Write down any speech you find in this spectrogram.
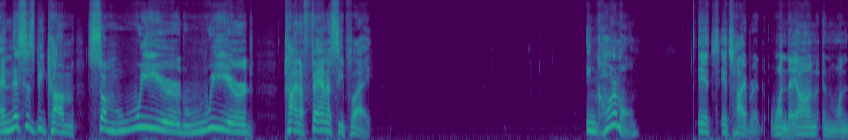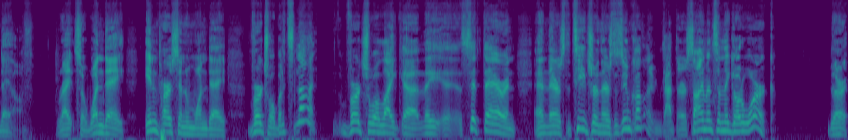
And this has become some weird weird kind of fantasy play. In Carmel, it's it's hybrid, one day on and one day off, right? So one day in person and one day virtual, but it's not virtual like uh, they uh, sit there and and there's the teacher and there's the zoom call got their assignments and they go to work. They're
